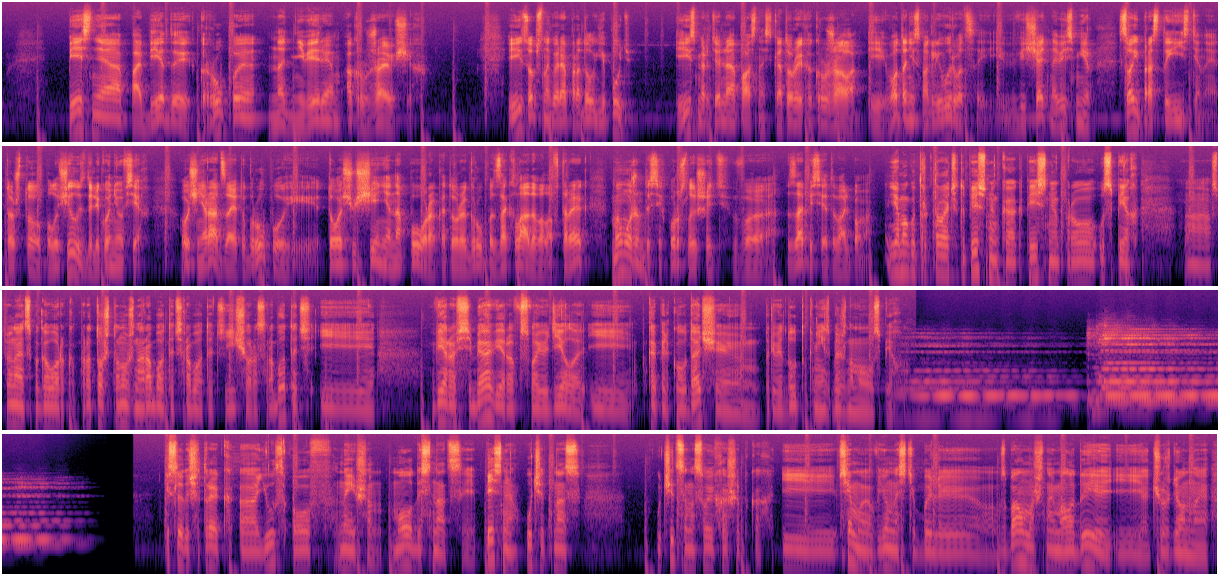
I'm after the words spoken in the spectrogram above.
Песня победы группы над неверием окружающих. И, собственно говоря, про долгий путь и смертельную опасность, которая их окружала. И вот они смогли вырваться и вещать на весь мир свои простые истины, то, что получилось далеко не у всех. Очень рад за эту группу и то ощущение напора, которое группа закладывала в трек, мы можем до сих пор слышать в записи этого альбома. Я могу трактовать эту песню как песню про успех. А, вспоминается поговорка про то, что нужно работать, работать и еще раз работать. И вера в себя, вера в свое дело и капелька удачи приведут к неизбежному успеху. И следующий трек uh, Youth of Nation, молодость нации. Песня учит нас учиться на своих ошибках. И все мы в юности были взбалмошные, молодые и отчужденные.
